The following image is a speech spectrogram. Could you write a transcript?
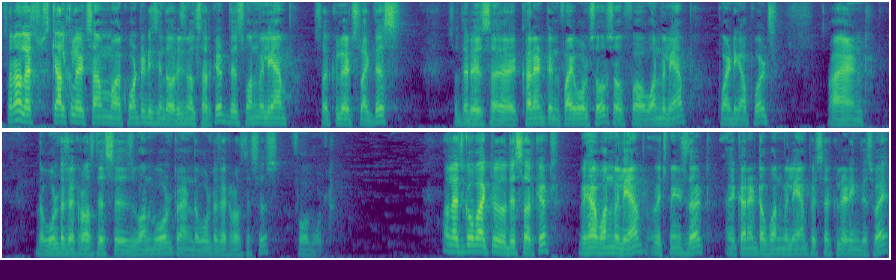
So, now let us calculate some uh, quantities in the original circuit. This 1 milliamp circulates like this. So, there is a current in 5 volt source of uh, 1 milliamp pointing upwards and the voltage across this is 1 volt and the voltage across this is 4 volt. Now, let us go back to this circuit. We have 1 milliamp which means that a current of 1 milliamp is circulating this way.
